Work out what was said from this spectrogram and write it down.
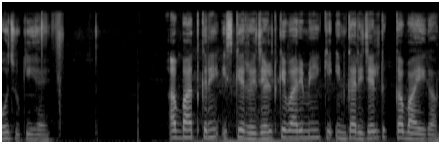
हो चुकी है। अब बात करें इसके रिज़ल्ट के बारे में कि इनका रिज़ल्ट कब आएगा।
